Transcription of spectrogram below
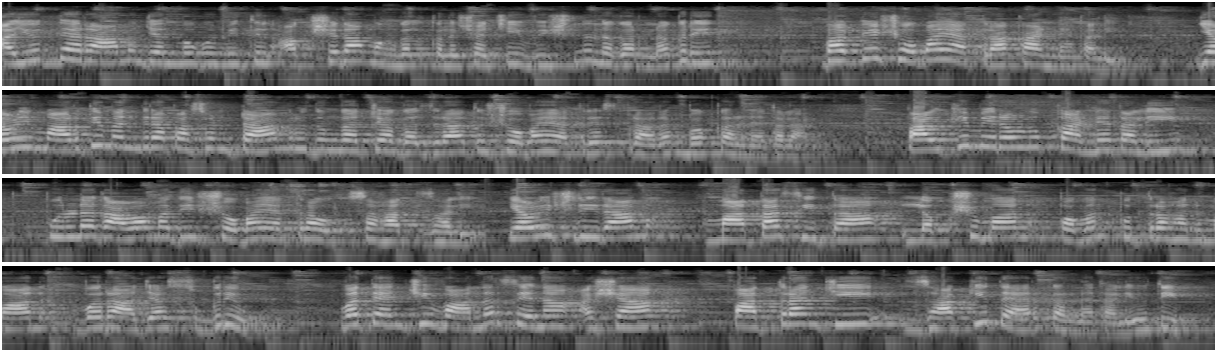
अयोध्या राम जन्मभूमीतील अक्षदा मंगल कलशाची विष्णुनगर नगरीत भव्य शोभायात्रा काढण्यात आली. यावेळी मारुती मंदिरापासून टाळ मृदुंगाच्या गजरात शोभायात्रेस प्रारंभ करण्यात आला. पालखी मिरवणूक काढण्यात आली. पूर्ण गावामध्ये शोभायात्रा उत्साहात झाली. यावेळी श्रीराम माता सीता लक्ष्मण पवनपुत्र हनुमान व राजा सुग्रीव व त्यांची वानर सेना अशा पात्रांची झाकी तयार करण्यात आली होती.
